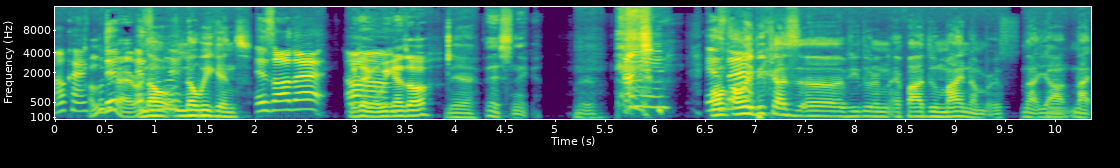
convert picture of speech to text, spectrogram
okay. Oh, look Did- at that, right? No, it- no weekends. Is all that? You taking um, weekends off? Yeah, This nigga. yeah. I mean, is On- that, only because uh, if you do the, if I do my numbers, not y'all, not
